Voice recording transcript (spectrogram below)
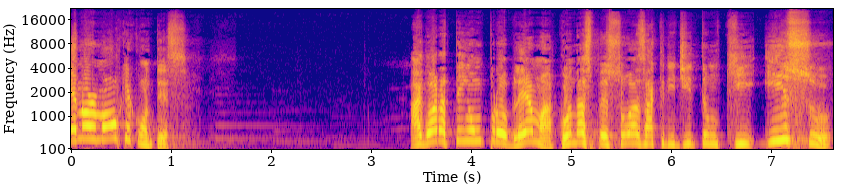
É normal que aconteça. Agora tem um problema quando as pessoas acreditam que isso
